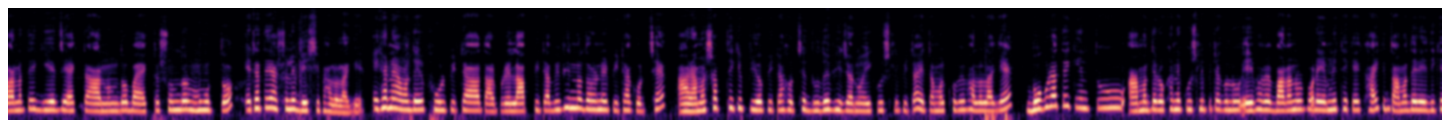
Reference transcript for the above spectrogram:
বানাতে গিয়ে যে একটা আনন্দ বা একটা সুন্দর মুহূর্ত, এটাতে আসলে বেশি ভালো লাগে। এখানে আমাদের ফুল পিঠা, তারপরে লাভ পিঠা, বিভিন্ন ধরনের পিঠা করছে। আর আমার সব থেকে প্রিয় পিঠা হচ্ছে দুধে ভিজানো এই কুশলি পিঠা, এটা আমার খুবই ভালো লাগে। বগুড়াতে কিন্তু আমাদের ওখানে কুশলি পিঠাগুলো এইভাবে বানানোর পরে এমনি থেকে খায়, কিন্তু আমাদের এইদিকে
